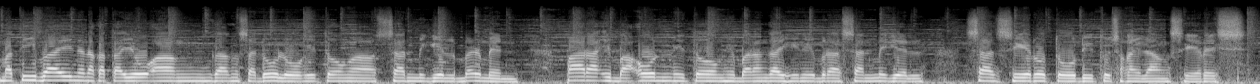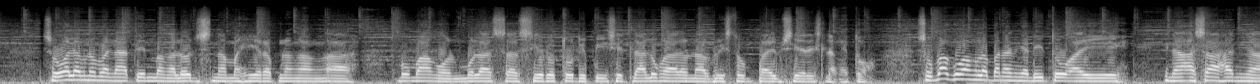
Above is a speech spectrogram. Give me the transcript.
matibay na nakatayo hanggang sa dulo itong ah, San Miguel Bermen para ibaon itong Barangay Hinebra San Miguel sa 0-2 dito sa kanilang series. So alam naman natin mga lords na mahirap na ngang ah, bumangon mula sa 0-2 deficit lalong lalo na best of 5 series lang ito. So bago ang labanan nga dito ay inaasahan nga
